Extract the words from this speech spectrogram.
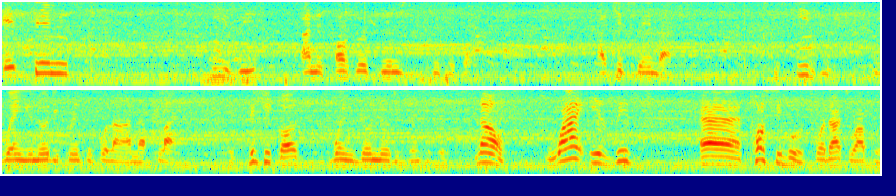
It seems easy and it also seems difficult I keep saying that. It's easy when you know the principle and apply. It's difficult when you don't know the principle. Now, why is it uh, possible for that to happen?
